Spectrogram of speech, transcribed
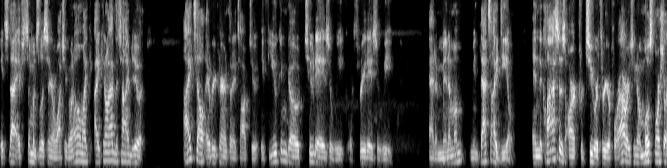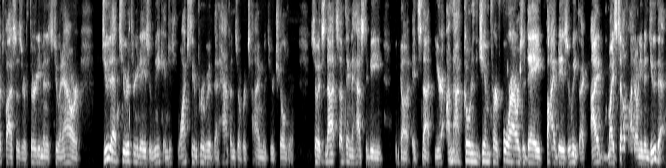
it's not if someone's listening or watching going oh my i don't have the time to do it. I tell every parent that i talk to if you can go two days a week or three days a week at a minimum i mean that's ideal. And the classes aren't for two or three or four hours. You know most martial arts classes are 30 minutes to an hour do that two or three days a week and just watch the improvement that happens over time with your children so it's not something that has to be you know it's not you're i'm not going to the gym for four hours a day five days a week like i myself i don't even do that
